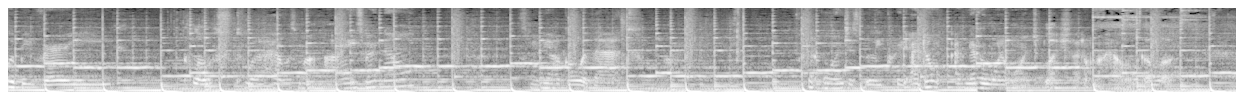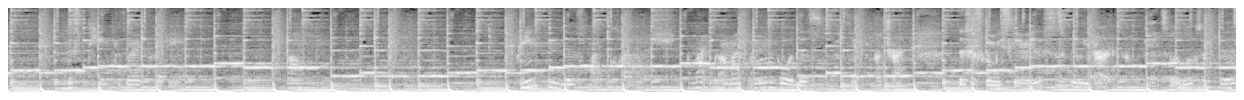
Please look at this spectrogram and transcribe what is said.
Would be very close to what I have with my eyes right now. So maybe I'll go with that. That orange is really pretty. I don't, I've never worn an orange blush. I don't know how it's gonna look. This pink is very pretty. Um, pink and this might clash. I might, I might, I'm gonna go with this. I think I'll try. This is gonna be scary. This is really dark. Okay, so it looks like this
